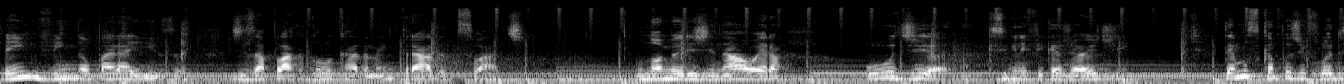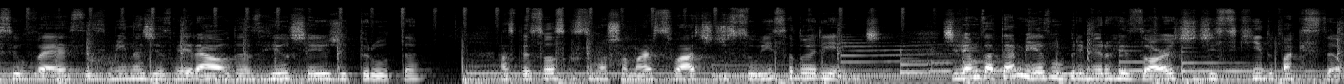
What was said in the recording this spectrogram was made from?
Bem-vindo ao paraíso, diz a placa colocada na entrada de Swat. O nome original era Udiana, que significa jardim. Temos campos de flores silvestres, minas de esmeraldas, rios cheios de truta. As pessoas costumam chamar Swat de Suíça do Oriente. Tivemos até mesmo o primeiro resort de esqui do Paquistão.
